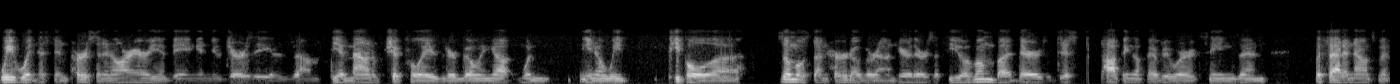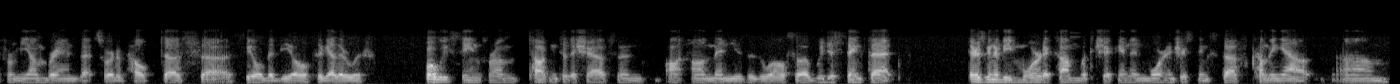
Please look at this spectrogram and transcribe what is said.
we've witnessed in person in our area, being in New Jersey, is um, the amount of Chick Fil A's that are going up when you know we people uh, it's almost unheard of around here. There's a few of them, but they're just popping up everywhere it seems. And with that announcement from Yum Brands, that sort of helped us uh, seal the deal together with what we've seen from talking to the chefs and on, on menus as well. So we just think that there's going to be more to come with chicken and more interesting stuff coming out, um,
